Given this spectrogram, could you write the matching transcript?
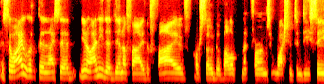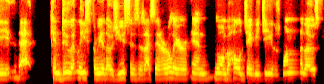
And so I looked and I said, you know, I need to identify the five or so development firms in Washington D.C. that can do at least three of those uses, as I said earlier. And lo and behold, JBG was one of those.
